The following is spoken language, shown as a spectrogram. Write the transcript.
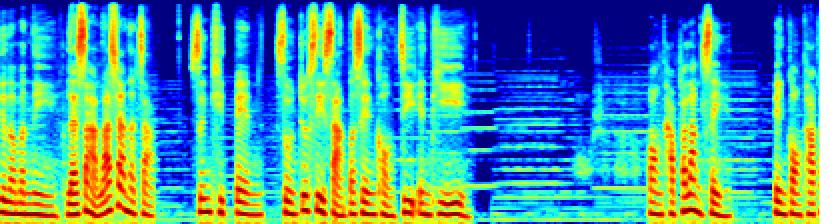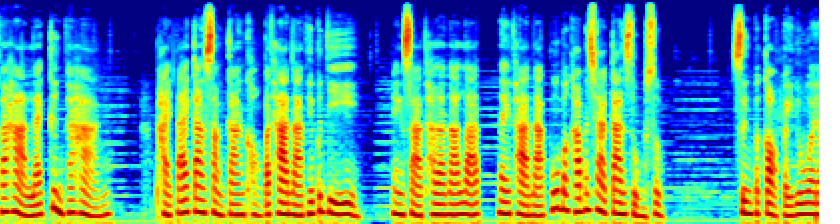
เยอรมนี และสหราชอาณาจักร ซึ่งคิดเป็น 0.43%ของ GNP กองทัพฝรั่งเศส เป็นกองทัพทหารและกึ่งทหาร ภายใต้การสั่งการของประธานาธิบดีแห่งสาธารณรัฐ ในฐานะผู้บังคับบัญชาการสูงสุด ซึ่งประกอบไปด้วย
